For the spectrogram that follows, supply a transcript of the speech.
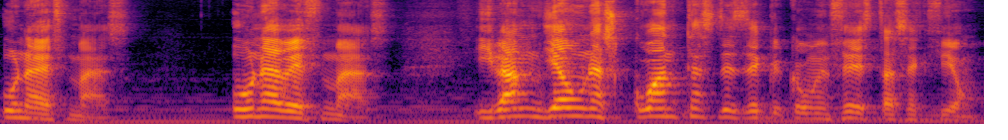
Una vez más. Una vez más. Y van ya unas cuantas desde que comencé esta sección.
